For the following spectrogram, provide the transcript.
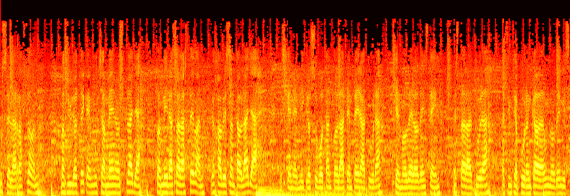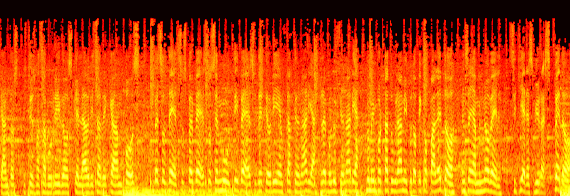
use la razón. Más biblioteca y mucha menos playa. Tú admiras a la Esteban, yo Javier Santaolalla. Es que en el micro subo tanto la temperatura que el modelo de Einstein está a la altura. La ciencia pura en cada uno de mis cantos. Estudios más aburridos que la brisa de campos. Besos de esos perversos en multiversos de teoría inflacionaria, revolucionaria. No me importa tu Grammy, puto pijo paleto. Enséñame un Nobel si quieres mi respeto.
